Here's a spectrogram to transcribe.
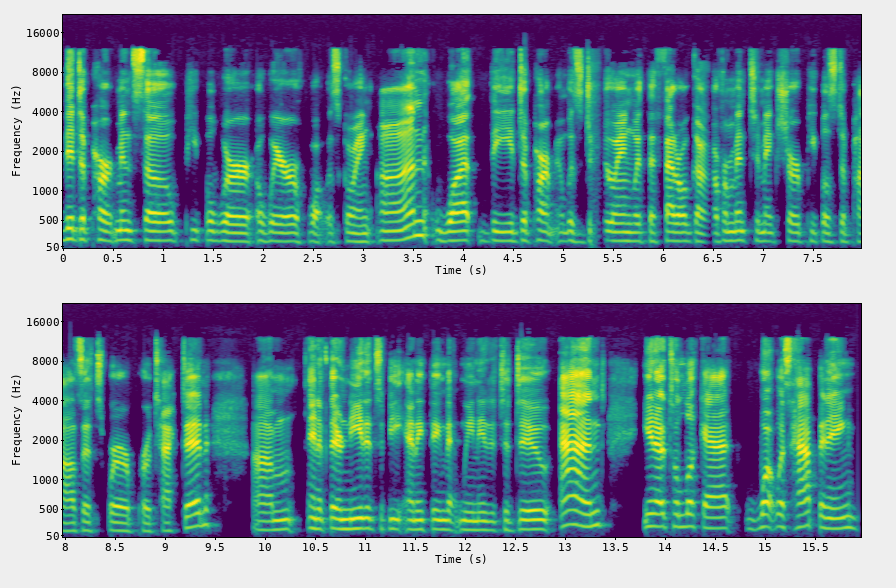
the department so people were aware of what was going on, what the department was doing with the federal government to make sure people's deposits were protected, um, and if there needed to be anything that we needed to do, and you know to look at what was happening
